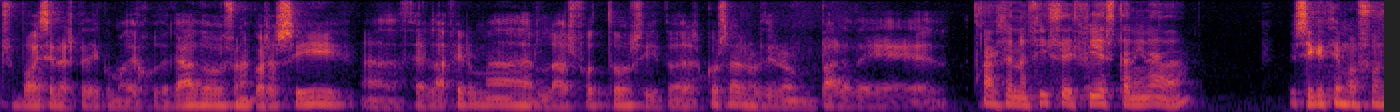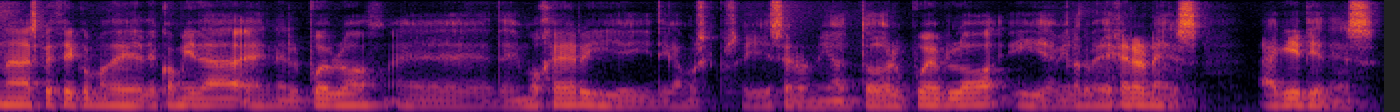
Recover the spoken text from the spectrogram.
supongo que es una especie como de juzgados, una cosa así, a hacer la firma, las fotos y todas esas cosas. Nos dieron un par de... Ah, o sea, no hicisteis fiesta ni nada. Sí que hicimos una especie como de, de comida en el pueblo eh, de mi mujer y, y digamos que pues ahí se reunió todo el pueblo y a mí lo que me dijeron es, aquí tienes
